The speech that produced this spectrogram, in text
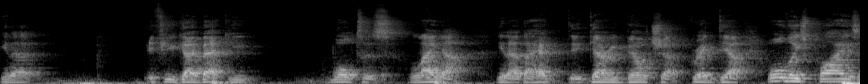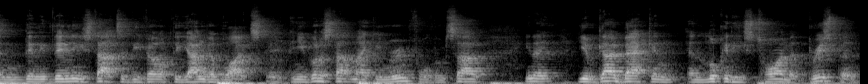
you know, if you go back, you Walters, Langer, you know, they had the Gary Belcher, Greg Dow, all these players, and then then you start to develop the younger blokes, hmm. and you've got to start making room for them. So, you know, you go back and, and look at his time at Brisbane,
